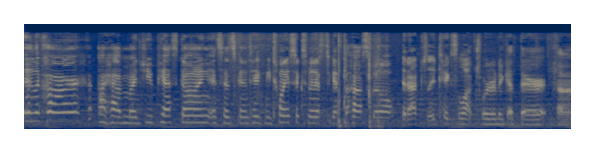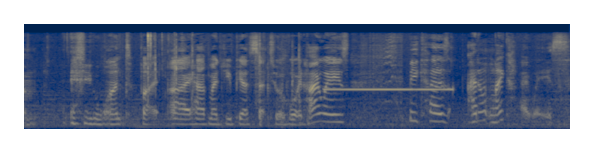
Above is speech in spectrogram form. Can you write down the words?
in the car, I have my GPS going. It says it's gonna take me 26 minutes to get to the hospital. It actually takes a lot shorter to get there um, if you want, but I have my GPS set to avoid highways because I don't like highways.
